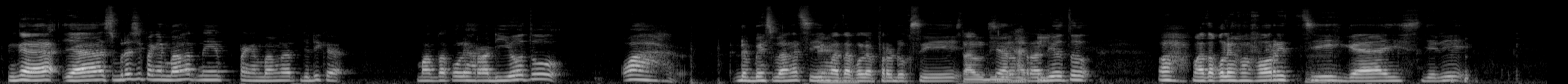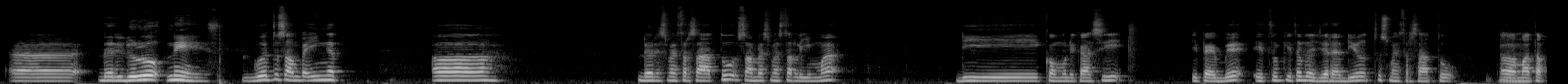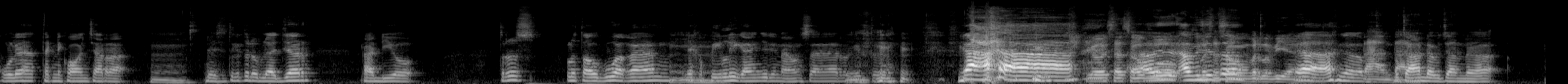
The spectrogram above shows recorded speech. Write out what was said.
Enggak, ya sebenarnya sih pengen banget nih, pengen banget. Jadi kayak mata kuliah radio tuh wah the best banget sih mata kuliah produksi Selalu siaran hati. radio tuh wah mata kuliah favorit sih guys. Jadi eh dari dulu nih gue tuh sampai inget eh dari semester 1 sampai semester 5 di komunikasi IPB itu kita belajar radio tuh semester 1 eh, mata kuliah teknik wawancara. hmm. Dari situ kita udah belajar radio. Terus lu tahu gua kan, ya kepilih kan jadi announcer gitu. ya. Gak usah Abis, abis itu berlebihan Ya, enggak, Tahan, tahan. bercanda bercanda.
